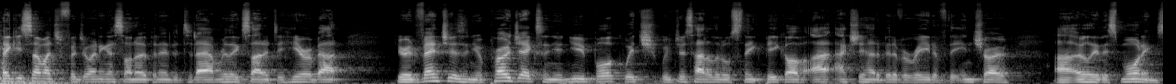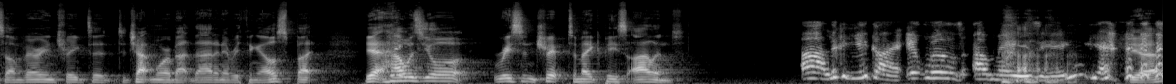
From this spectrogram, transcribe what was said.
Thank you so much for joining us on Open Ended today. I'm really excited to hear about your adventures and your projects and your new book, which we've just had a little sneak peek of. I actually had a bit of a read of the intro uh, earlier this morning, so I'm very intrigued to, to chat more about that and everything else. But yeah, how was your recent trip to Makepeace Island? Ah, look at you guys. It was amazing. yeah. Yeah.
